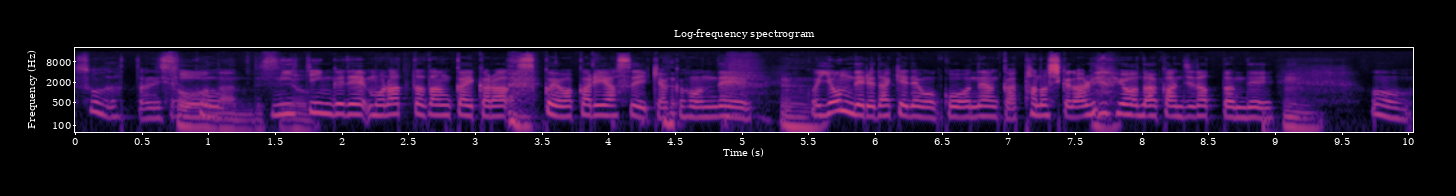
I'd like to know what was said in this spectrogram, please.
そうだったんですよ。そうなんですミーティングでもらった段階からすっごい分かりやすい脚本でうん。こう読んでるだけでもこうなんか楽しくなるような感じだったんで、うん。うん、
